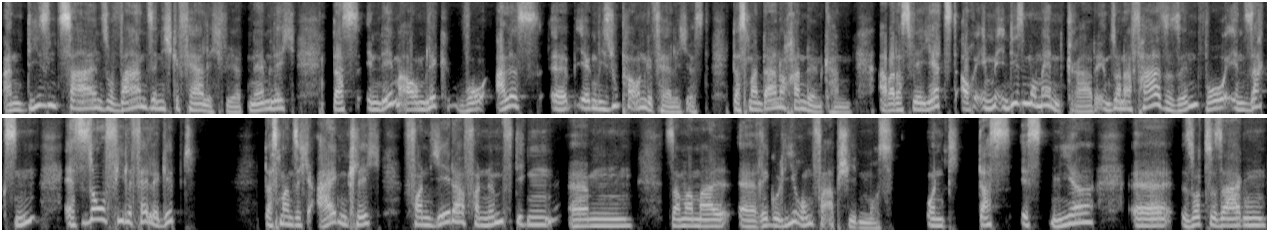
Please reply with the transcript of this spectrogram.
an diesen Zahlen so wahnsinnig gefährlich wird, nämlich, dass in dem Augenblick, wo alles äh, irgendwie super ungefährlich ist, dass man da noch handeln kann. Aber dass wir jetzt auch im, in diesem Moment gerade in so einer Phase sind, wo in Sachsen es so viele Fälle gibt, dass man sich eigentlich von jeder vernünftigen, ähm, sagen wir mal, äh, Regulierung verabschieden muss. Und das ist mir äh, sozusagen,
